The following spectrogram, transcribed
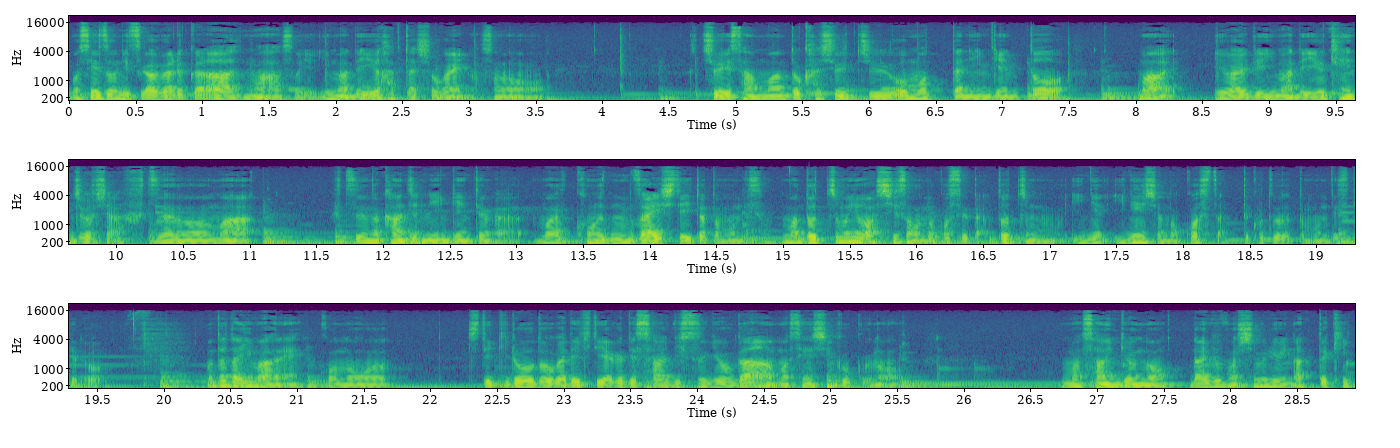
まあ、生存率が上がるから、まあ、そういう今でいう発達障害のその注意散漫と過集中を持った人間とまあいわゆる今でいう健常者普通のまあ普通の感じの人間っていうのが、まあ、混在していたと思うんですよ。まあ、どっちも要は子孫を残せたどっちも遺伝子を残したってことだと思うんですけど、まあ、ただ今はねこの知的労働ができてやがてサービス業が、まあ、先進国の、まあ、産業の大部分を占めるようになった結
